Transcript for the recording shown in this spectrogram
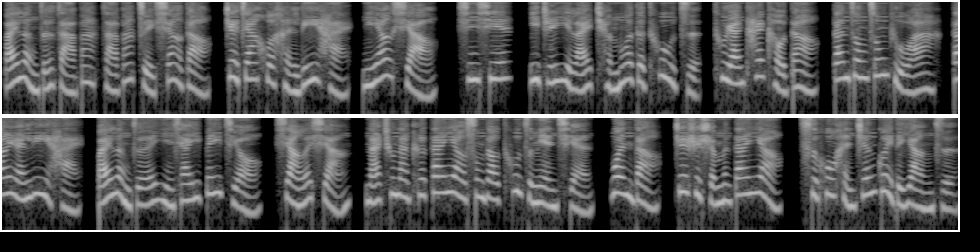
白冷则咋吧咋吧嘴笑道：“这家伙很厉害，你要小心些。”一直以来沉默的兔子突然开口道：“丹宗宗主啊，当然厉害。”白冷则饮下一杯酒，想了想，拿出那颗丹药送到兔子面前，问道：“这是什么丹药？”似乎很珍贵的样子，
